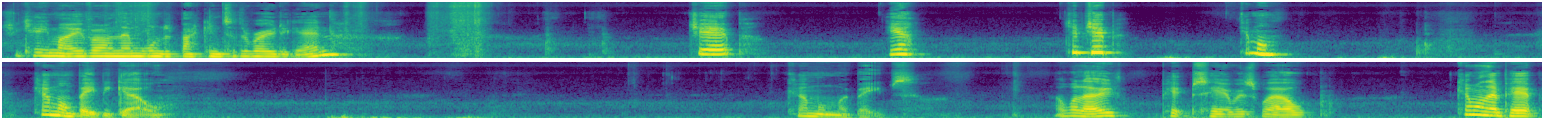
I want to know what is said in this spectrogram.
She came over and then wandered back into the road again. Chip. Yeah. Chip Chip. Come on. Come on, baby girl. Come on, my babes. Oh, hello. Pip's here as well. Come on then, Pip.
